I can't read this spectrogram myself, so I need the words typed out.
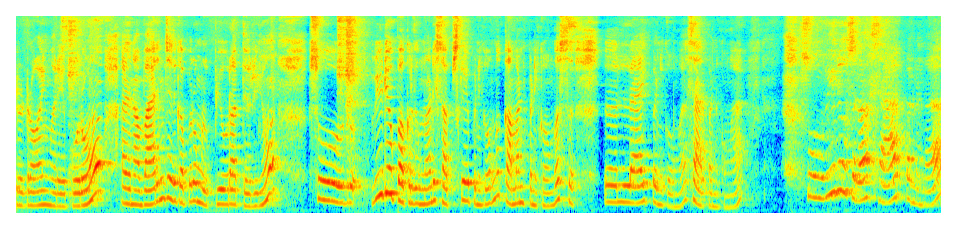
ஒரு ட்ராயிங் வரைய போகிறோம் அதை நான் வரைஞ்சதுக்கப்புறம் உங்களுக்கு பியூராக தெரியும். ஸோ வீடியோ பார்க்குறதுக்கு முன்னாடி சப்ஸ்கிரைப் பண்ணிக்கோங்க கமெண்ட் பண்ணிக்கோங்க லைக் பண்ணிக்கோங்க ஷேர் பண்ணிக்கோங்க. ஸோ வீடியோஸ் எல்லாம் ஷேர் பண்ணுங்கள்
